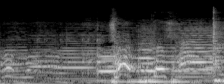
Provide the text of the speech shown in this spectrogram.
รู้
